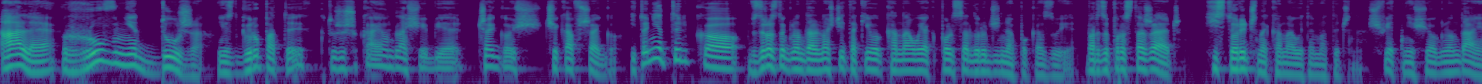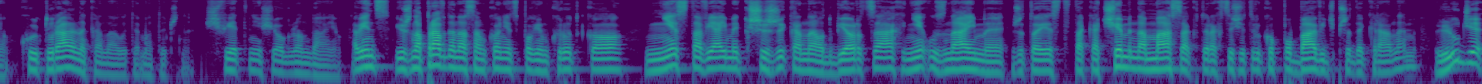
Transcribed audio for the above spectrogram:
ale równie duża jest grupa tych, którzy szukają dla siebie czegoś ciekawszego. I to nie tylko wzrost oglądalności takiego kanału jak Polsat Rodzina pokazuje. Bardzo prosta rzecz. Historyczne kanały tematyczne świetnie się oglądają. Kulturalne kanały tematyczne świetnie się oglądają. A więc już naprawdę na sam koniec powiem krótko, nie stawiajmy krzyżyka na odbiorcach, nie uznajmy, że to jest taka ciemna masa, która chce się tylko pobawić przed ekranem. Ludzie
